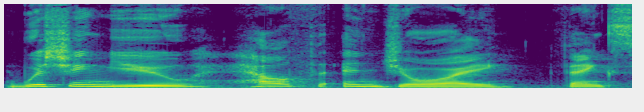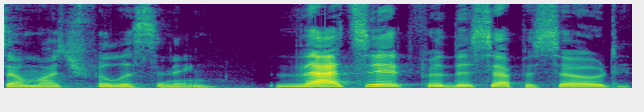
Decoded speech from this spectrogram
Wishing you health and joy. Thanks so much for listening. That's it for this episode.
